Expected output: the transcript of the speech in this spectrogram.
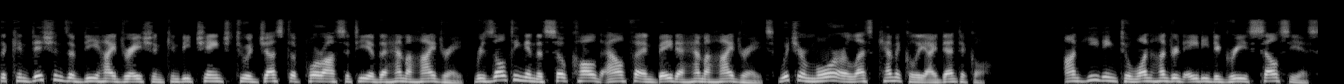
The conditions of dehydration can be changed to adjust the porosity of the hemihydrate, resulting in the so-called alpha and beta hemihydrates, which are more or less chemically identical. On heating to 180 degrees Celsius,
